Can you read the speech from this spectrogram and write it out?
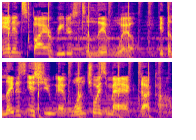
and inspire readers to live well. Get the latest issue at onechoicemag.com.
